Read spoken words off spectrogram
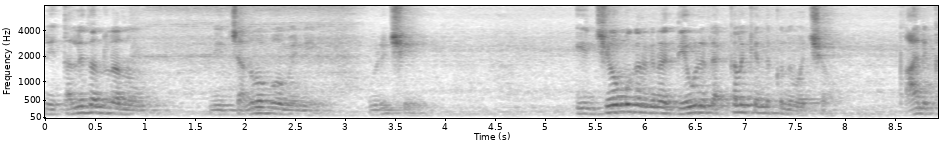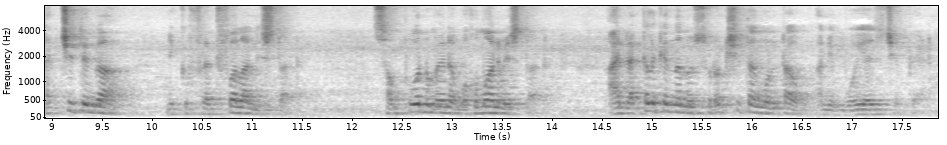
నీ తల్లిదండ్రులను నీ జన్మభూమిని విడిచి ఈ జీవము కలిగిన దేవుని రెక్కల కిందకు నువ్వు వచ్చావు. ఆయన ఖచ్చితంగా నీకు ప్రతిఫలాన్ని ఇస్తాడు. సంపూర్ణమైన బహుమానం ఇస్తాడు. ఆయన రెక్కల కింద నువ్వు సురక్షితంగా ఉంటావు అని బోయాజు చెప్పాడు.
